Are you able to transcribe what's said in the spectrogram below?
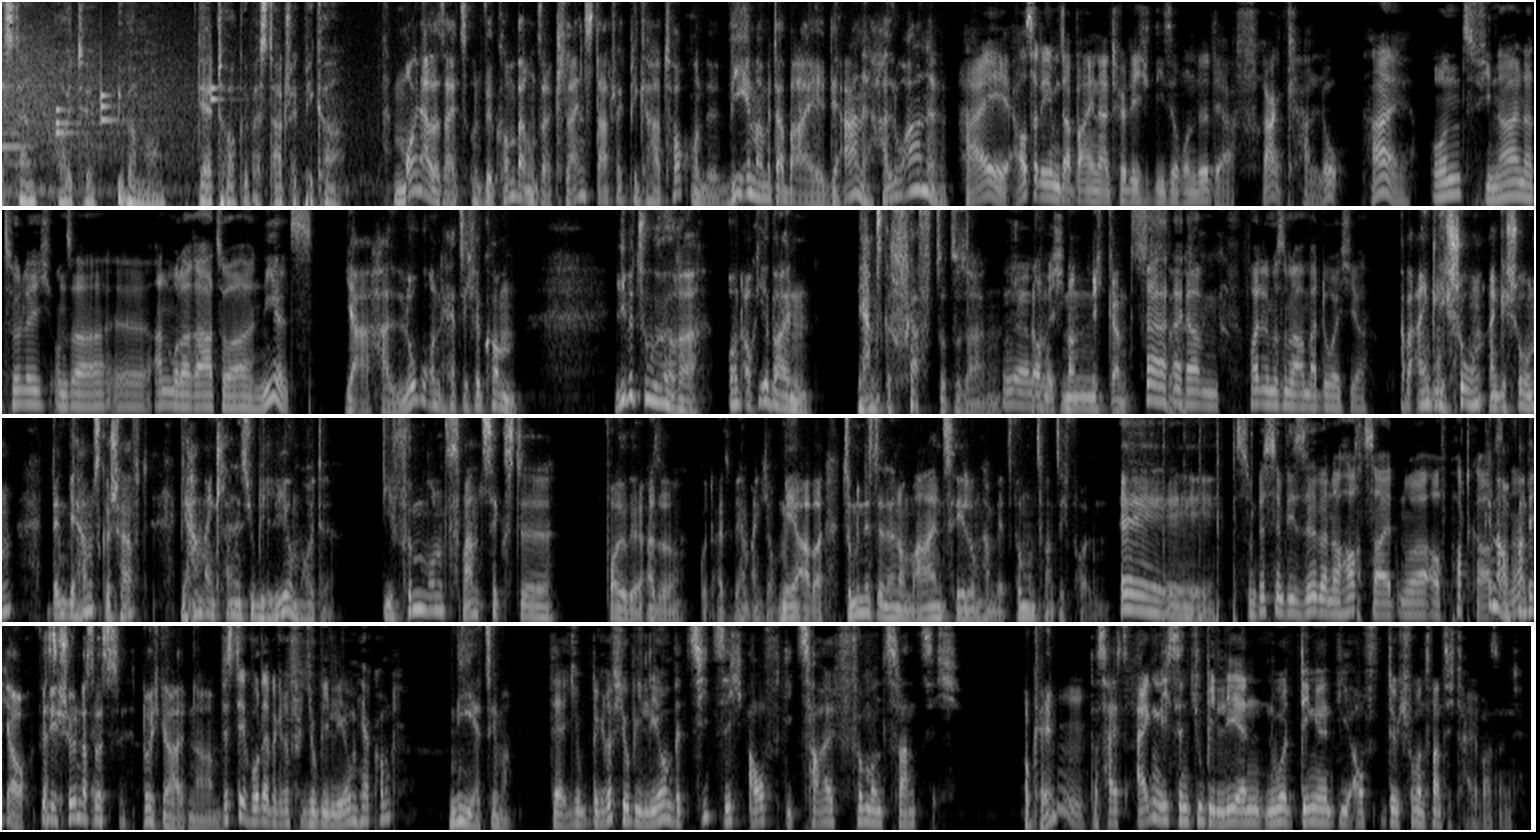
Gestern, heute, übermorgen. Der Talk über Star Trek Picard. Moin allerseits und willkommen bei unserer kleinen Star Trek Picard Talkrunde. Wie immer mit dabei der Arne. Hallo Arne. Hi, außerdem dabei natürlich diese Runde der Frank. Hallo. Hi. Und final natürlich unser äh, Anmoderator Nils. Ja, hallo und herzlich willkommen. Liebe Zuhörer und auch ihr beiden, wir haben es geschafft sozusagen. Ja, noch also, nicht. Noch nicht ganz. ja, heute müssen wir einmal durch hier. Aber eigentlich schon, eigentlich schon, denn wir haben es geschafft. Wir haben ein kleines Jubiläum heute. Die 25. Folge. Also gut, also wir haben eigentlich auch mehr, aber zumindest in der normalen Zählung haben wir jetzt 25 Folgen. Hey! Das ist so ein bisschen wie silberne Hochzeit, nur auf Podcast. Genau, ne? fand ich auch. Finde ich schön, dass wir es durchgehalten haben. Wisst ihr, wo der Begriff Jubiläum herkommt? Nee, erzähl mal. Der Ju Begriff Jubiläum bezieht sich auf die Zahl 25. Okay. Hm. Das heißt, eigentlich sind Jubiläen nur Dinge, die auf durch 25 teilbar sind.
